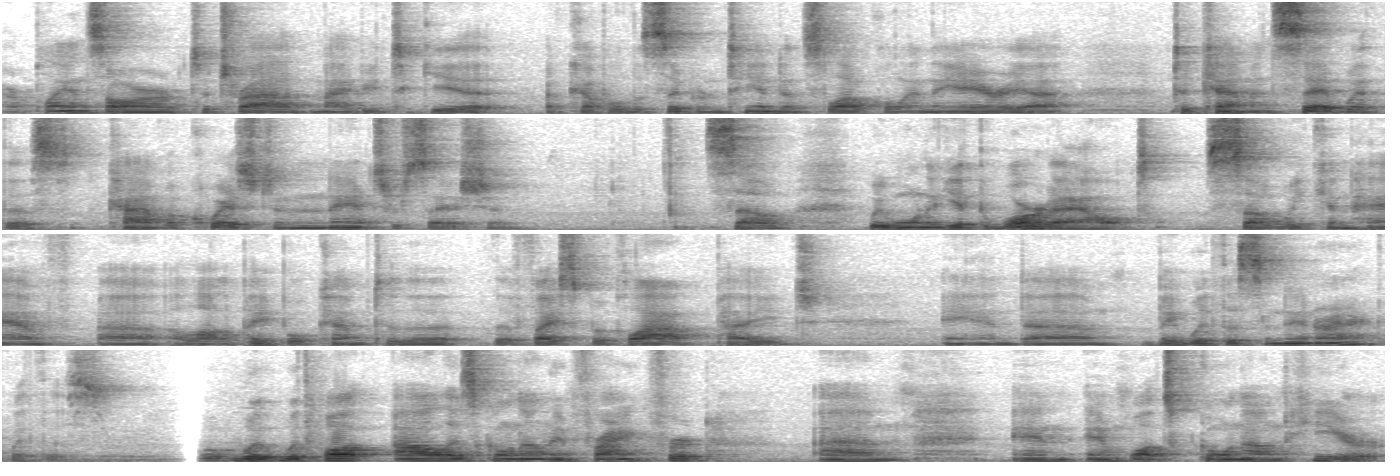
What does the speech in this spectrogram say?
Our plans are to try maybe to get a couple of the superintendents local in the area to come and sit with us, kind of a question and answer session. So we want to get the word out so we can have uh, a lot of people come to the, the Facebook Live page and um, be with us and interact with us. With, with what all is going on in Frankfort um, and, and what's going on here,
